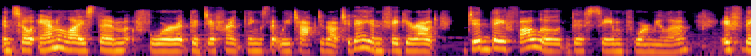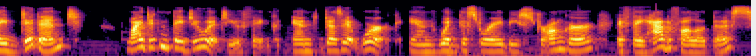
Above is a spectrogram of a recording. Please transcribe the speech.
And so analyze them for the different things that we talked about today and figure out did they follow this same formula? If they didn't, why didn't they do it do you think? And does it work? And would the story be stronger if they had followed this?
